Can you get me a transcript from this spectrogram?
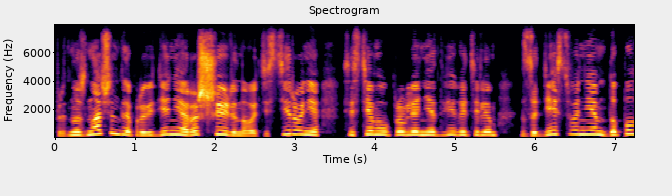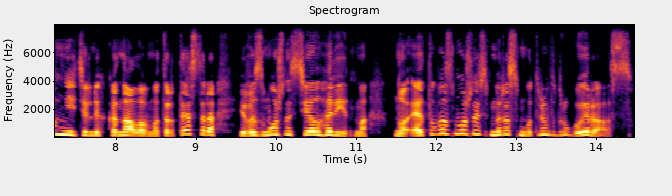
предназначен для проведения расширенного тестирования системы управления двигателем с задействованием дополнительных каналов мотор-тестера и возможностей алгоритма, но эту возможность мы рассмотрим в другой раз.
